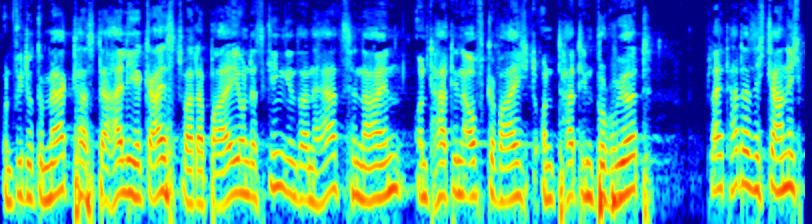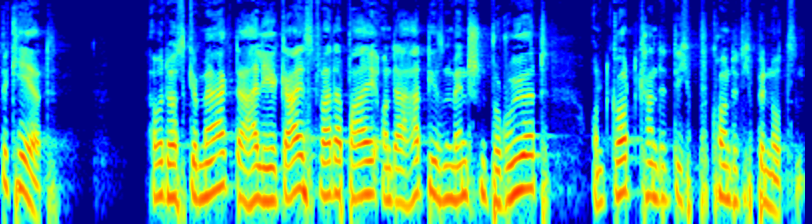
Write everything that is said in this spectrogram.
Und wie du gemerkt hast, der Heilige Geist war dabei und es ging in sein Herz hinein und hat ihn aufgeweicht und hat ihn berührt. Vielleicht hat er sich gar nicht bekehrt. Aber du hast gemerkt, der Heilige Geist war dabei und er hat diesen Menschen berührt und Gott konnte dich, konnte dich benutzen.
